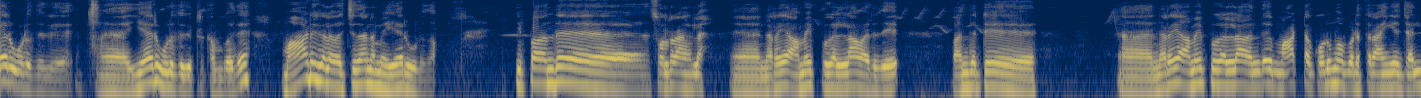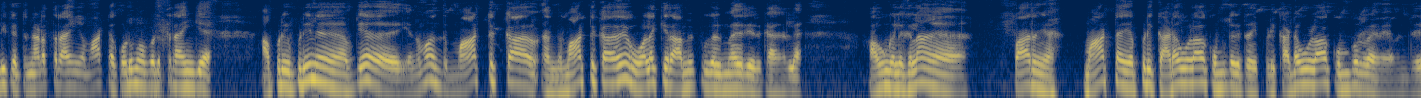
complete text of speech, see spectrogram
ஏர் உழுது ஏர் உழுதுகிட்டு இருக்கும்போது மாடுகளை வச்சு தான் நம்ம ஏர் உழுதோம். இப்போ வந்து சொல்கிறாங்கல்ல நிறைய அமைப்புகள்லாம் வருது. வந்துட்டு நிறைய அமைப்புகள்லாம் வந்து மாட்டை கொடுமைப்படுத்துகிறாங்க ஜல்லிக்கட்டு நடத்துகிறாங்க மாட்டை கொடுமைப்படுத்துகிறாங்க அப்படி இப்படின்னு அப்படியே என்னமோ அந்த மாட்டுக்கா அந்த மாட்டுக்காகவே உழைக்கிற அமைப்புகள் மாதிரி இருக்காங்கல்ல. அவங்களுக்கெல்லாம் பாருங்கள் மாட்டை எப்படி கடவுளாக கும்பிட்டுக்கிட்ட இப்படி கடவுளாக கும்பிடுறவன் வந்து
